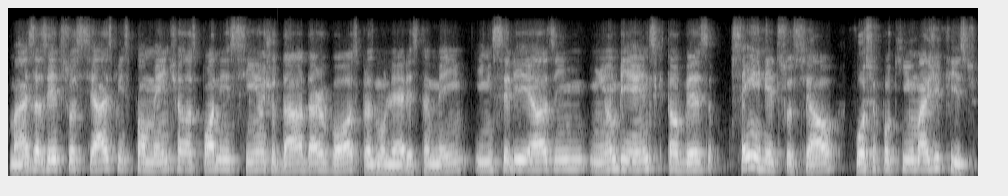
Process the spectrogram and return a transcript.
mas as redes sociais, principalmente, elas podem sim ajudar a dar voz para as mulheres também e inserir elas em, em ambientes que talvez sem rede social fosse um pouquinho mais difícil.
